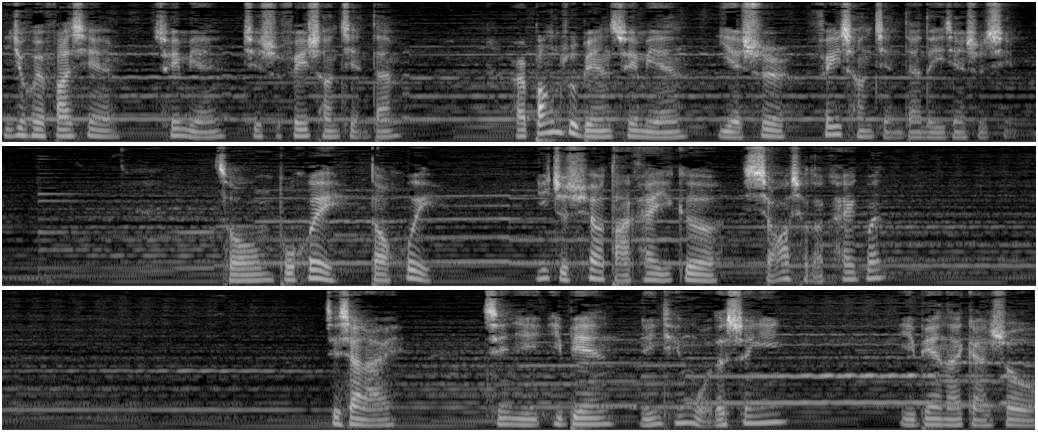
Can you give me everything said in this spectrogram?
你就会发现催眠其实非常简单，而帮助别人催眠也是非常简单的一件事情。从不会到会，你只需要打开一个小小的开关。接下来，请你一边聆听我的声音，一边来感受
